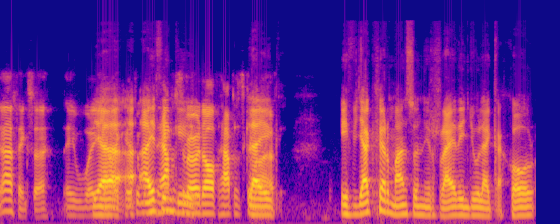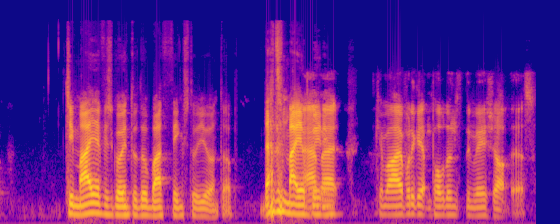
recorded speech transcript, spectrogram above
I think so. He, yeah, like, if it I happens think to Muradov, happens to Chimaev. Like, if Jack Hermansson is riding you like a whore, Chimaev is going to do bad things to you on top. That's in my opinion. Uh, Chimaev would have gotten pulled into the main shot this.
